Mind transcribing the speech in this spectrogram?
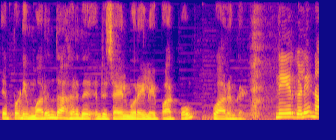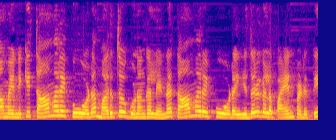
எப்படி மருந்தாகிறது என்று செயல்முறையிலே பார்ப்போம். வாருங்கள். நேர்களே நாம் இன்னைக்கு தாமரை பூவோட மருத்துவ குணங்கள் என்ன? தாமரை பூவோட இதழ்களை பயன்படுத்தி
